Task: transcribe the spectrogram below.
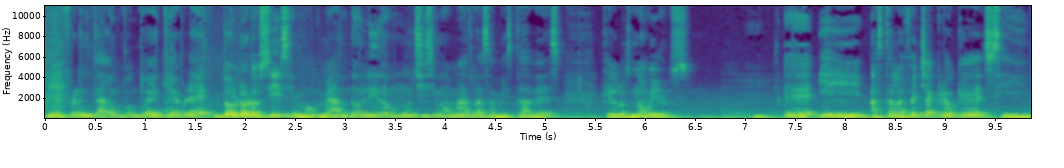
me he enfrentado a un punto de quiebre dolorosísimo. Me han dolido muchísimo más las amistades que los novios. Eh, y hasta la fecha creo que si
